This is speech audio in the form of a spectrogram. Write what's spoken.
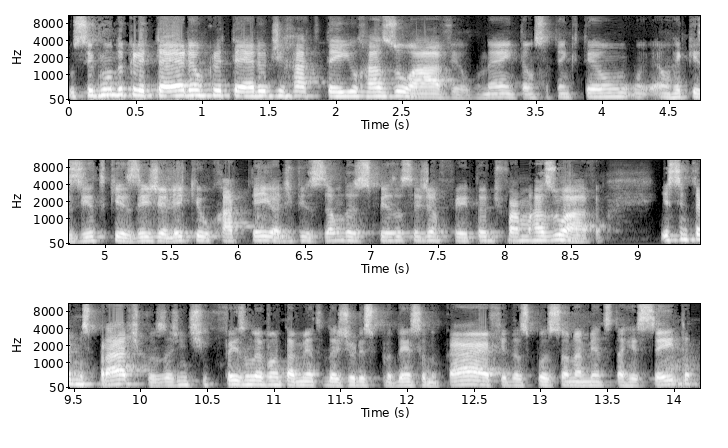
O segundo critério é um critério de rateio razoável, né? Então você tem que ter um, é um requisito que exige ali que o rateio, a divisão das despesas seja feita de forma razoável. Isso em termos práticos, a gente fez um levantamento da jurisprudência no CARF, dos posicionamentos da Receita,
